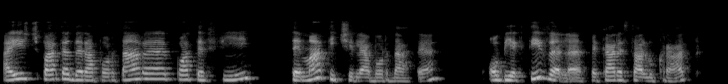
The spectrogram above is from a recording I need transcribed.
Aici, partea de raportare poate fi tematicile abordate, obiectivele pe care s-a lucrat.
